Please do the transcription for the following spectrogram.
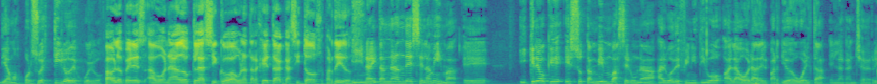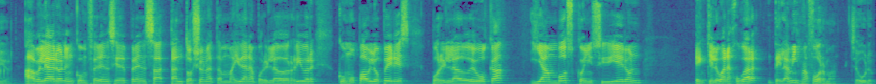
digamos, por su estilo de juego. Pablo Pérez, abonado clásico a una tarjeta casi todos sus partidos. Y Nathan Nández en la misma. Eh, y creo que eso también va a ser una, algo definitivo a la hora del partido de vuelta en la cancha de River. Hablaron en conferencia de prensa tanto Jonathan Maidana por el lado de River como Pablo Pérez por el lado de Boca y ambos coincidieron en que lo van a jugar de la misma forma, Seguro.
